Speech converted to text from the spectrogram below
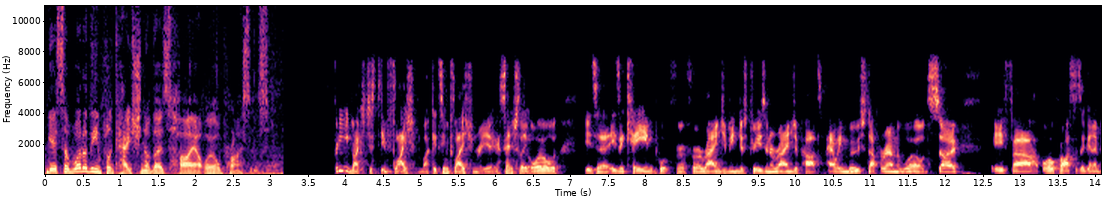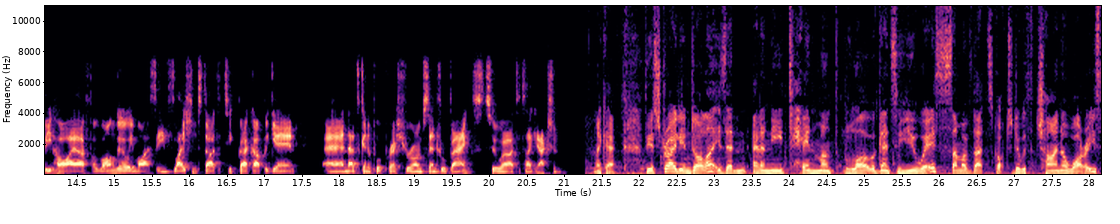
Yeah. So what are the implications of those higher oil prices? Pretty much just inflation. Like it's inflationary. Essentially, oil is a is a key input for, for a range of industries and a range of parts of how we move stuff around the world. So if uh, oil prices are going to be higher for longer, we might see inflation start to tick back up again and that's going to put pressure on central banks to uh, to take action. Okay. The Australian dollar is at, an, at a near 10 month low against the US. Some of that's got to do with China worries.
